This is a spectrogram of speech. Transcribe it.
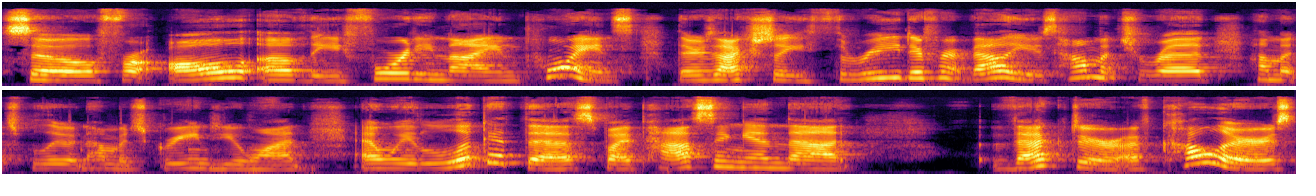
So for all of the 49 points, there's actually three different values. How much red, how much blue, and how much green do you want? And we look at this by passing in that vector of colors,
